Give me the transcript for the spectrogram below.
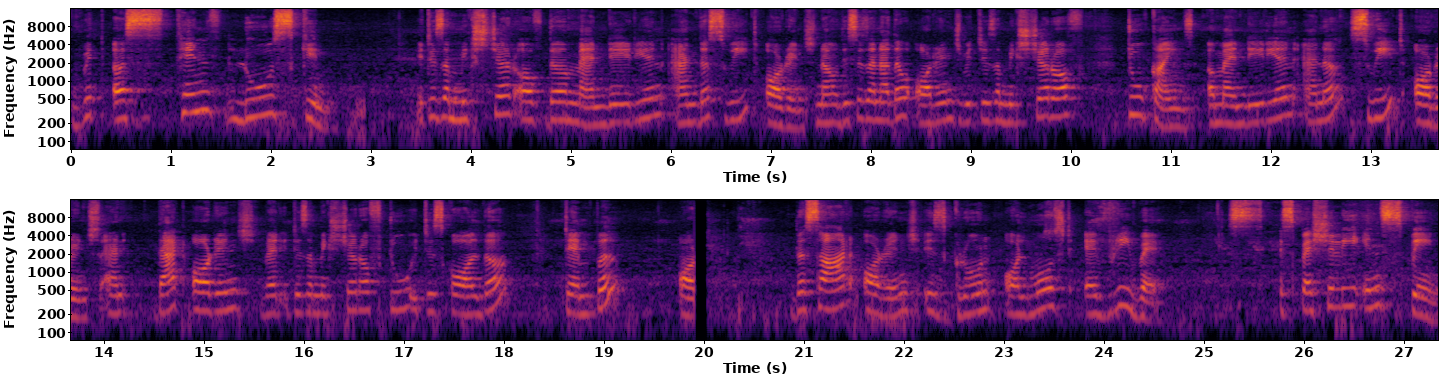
with a thin loose skin. It is a mixture of the mandarin and the sweet orange. Now this is another orange which is a mixture of two kinds, a mandarin and a sweet orange. And that orange where it is a mixture of two, it is called the temple orange. The sour orange is grown almost everywhere especially in Spain.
